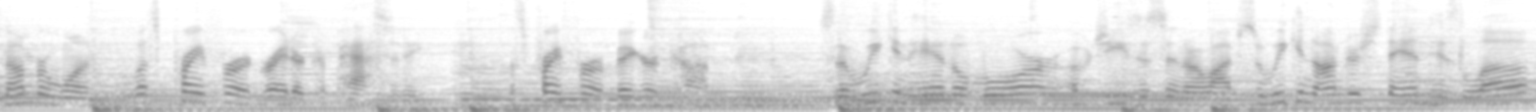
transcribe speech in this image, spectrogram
Number one, let's pray for a greater capacity. Let's pray for a bigger cup so that we can handle more of Jesus in our lives, so we can understand his love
